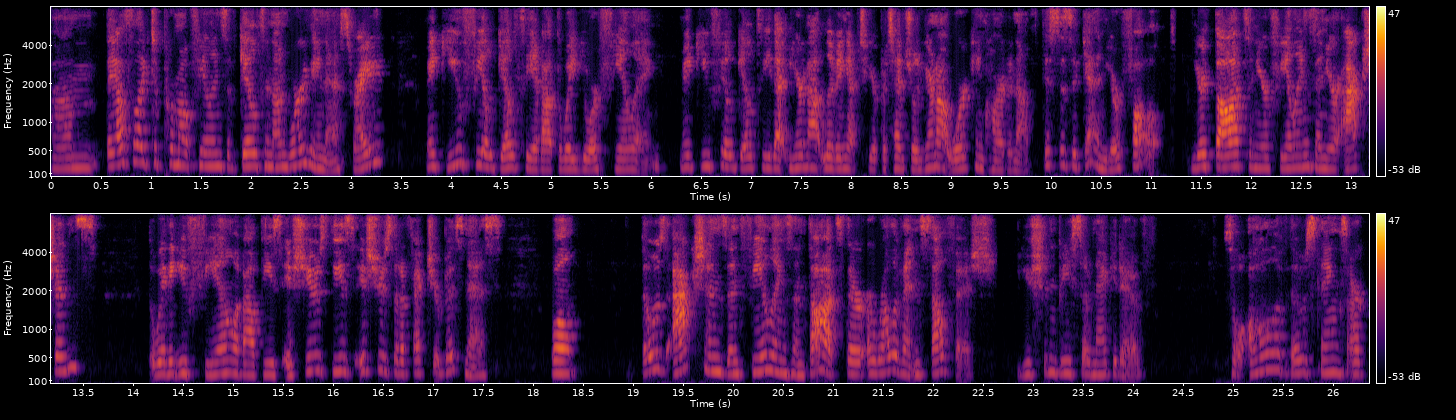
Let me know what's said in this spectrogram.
Um, they also like to promote feelings of guilt and unworthiness, right? Make you feel guilty about the way you're feeling, make you feel guilty that you're not living up to your potential, you're not working hard enough. This is, again, your fault. Your thoughts and your feelings and your actions, the way that you feel about these issues, these issues that affect your business, well, those actions and feelings and thoughts, they're irrelevant and selfish. You shouldn't be so negative. So, all of those things are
